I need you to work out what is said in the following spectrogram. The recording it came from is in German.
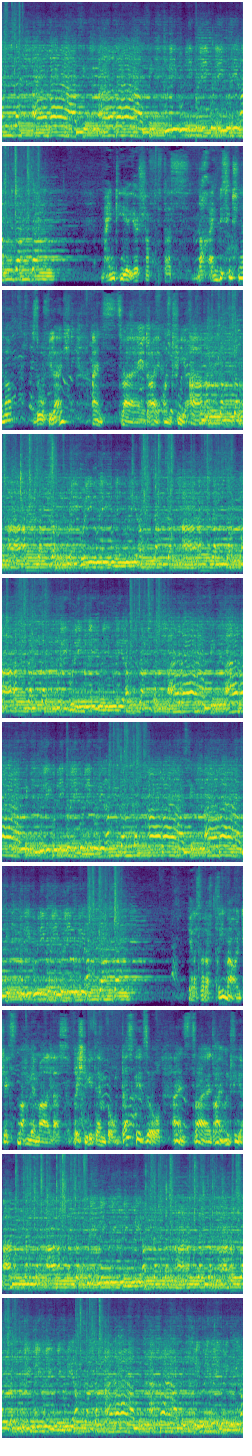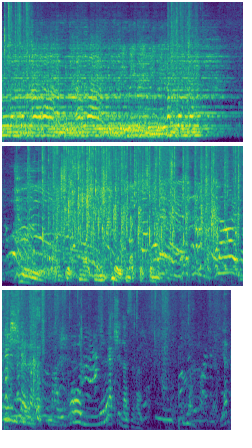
arafi, arafi. Meint ihr, ihr schafft das noch ein bisschen schneller? So vielleicht? Eins, zwei, drei und vier. Ah, ramzam, Ja, das war doch prima. Und jetzt machen wir mal das richtige Tempo. Und das geht so. Eins, zwei, drei und vier. Zam. Und jetzt mache ich mir den Knoten aus der Zunge. Jak się nazywa? Jak?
